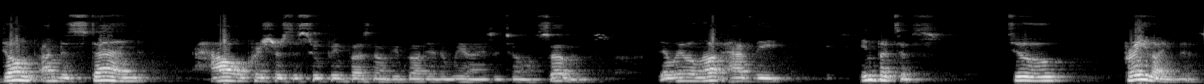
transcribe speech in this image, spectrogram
don't understand how Krishna is the Supreme Personality of Godhead and we are His eternal servants, then we will not have the impetus to pray like this.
